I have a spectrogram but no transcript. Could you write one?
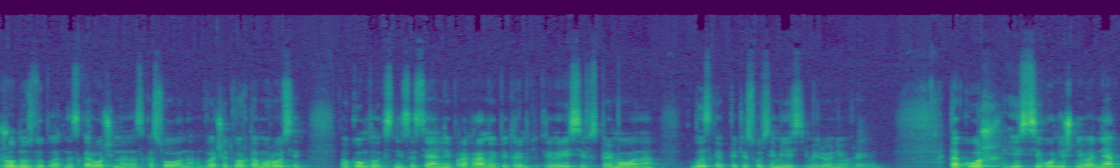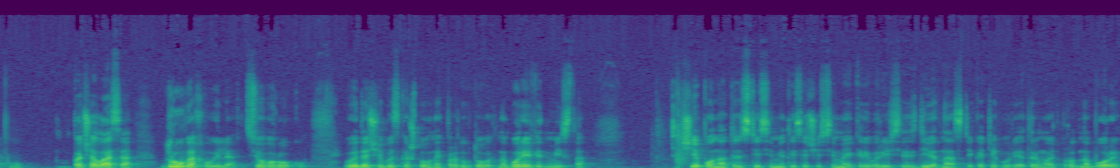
Жодну з виплат не скорочено, не скасовано. У 2024 році у комплексні соціальні програми підтримки криворіжців спрямовано близько 570 мільйонів гривень. Також із сьогоднішнього дня почалася друга хвиля цього року видачі безкоштовних продуктових наборів від міста. Ще понад 37 тисяч сімей криворіжців з 19 категорій отримують проднабори.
